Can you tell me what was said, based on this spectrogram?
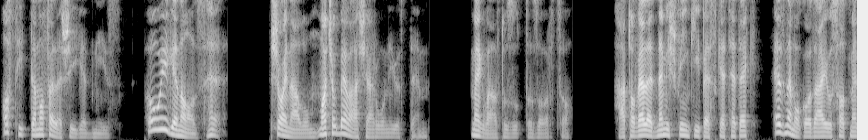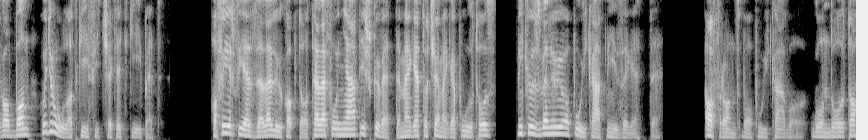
Azt hittem, a feleséged néz. Ó, igen, az. Sajnálom, ma csak bevásárolni jöttem. Megváltozott az arca. Hát ha veled nem is fényképezkedhetek, ez nem akadályozhat meg abban, hogy rólad készítsek egy képet. A férfi ezzel előkapta a telefonját, és követte meget a csemege pulthoz, miközben ő a pulykát nézegette. A francba a pulykával, gondolta,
